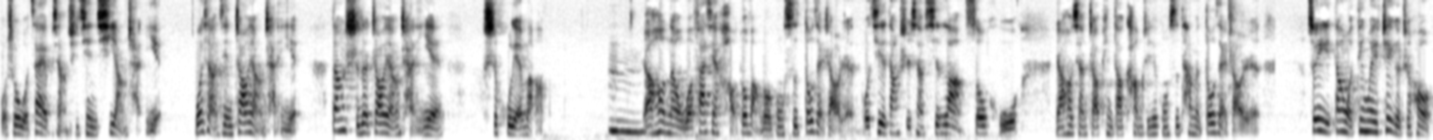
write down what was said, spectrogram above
我说我再也不想去进夕阳产业，我想进朝阳产业。当时的朝阳产业是互联网。嗯，然后呢，我发现好多网络公司都在招人。我记得当时像新浪、搜狐，然后像招聘 .com 这些公司，他们都在招人。所以当我定位这个之后，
